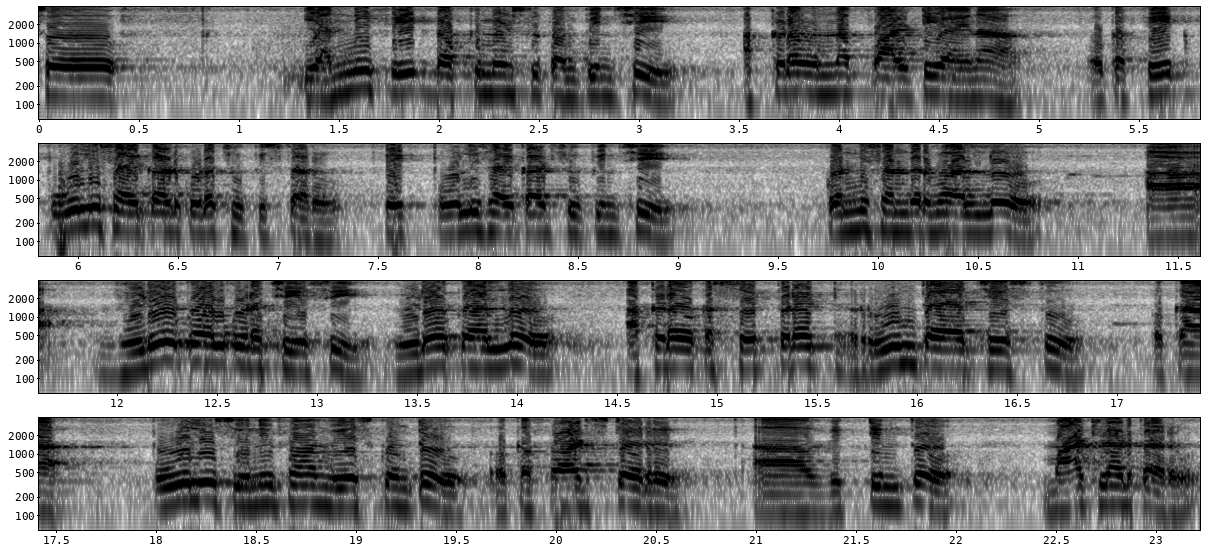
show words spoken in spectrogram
సో ఇవన్నీ ఫేక్ డాక్యుమెంట్స్లు పంపించి అక్కడ ఉన్న పార్టీ ఆయన ఒక ఫేక్ పోలీస్ ఐ కార్డ్ కూడా చూపిస్తారు. ఫేక్ పోలీస్ ఐ కార్డ్ చూపించి కొన్ని సందర్భాల్లో ఆ వీడియో కాల్ కూడా చేసి వీడియో కాల్లో అక్కడ ఒక సెపరేట్ రూమ్ తయారు చేస్తూ ఒక పోలీస్ యూనిఫామ్ వేసుకుంటూ ఒక ఫ్రాడ్స్టర్ ఆ విక్టిమ్తో మాట్లాడతారు.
